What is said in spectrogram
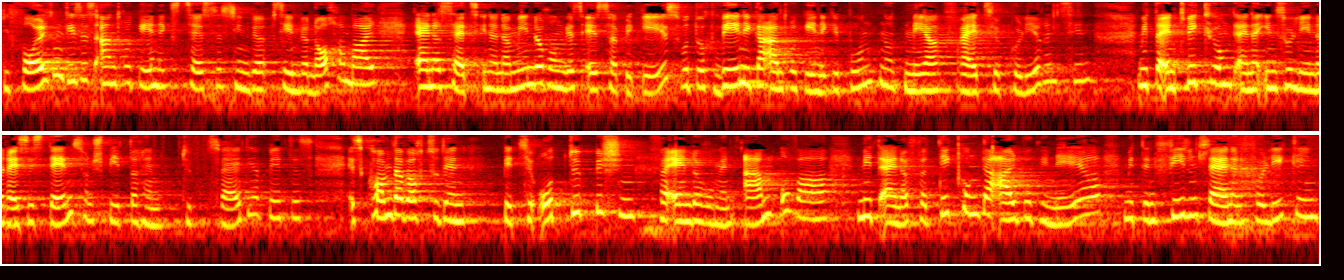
Die Folgen dieses Androgenexzesses wir, sehen wir noch einmal einerseits in einer Minderung des SHBGs, wodurch weniger Androgene gebunden und mehr frei zirkulierend sind, mit der Entwicklung einer Insulinresistenz und späteren Typ-2-Diabetes. Es kommt aber auch zu den PCO-typischen Veränderungen am Ovar mit einer Verdickung der Albuginea, mit den vielen kleinen Follikeln,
